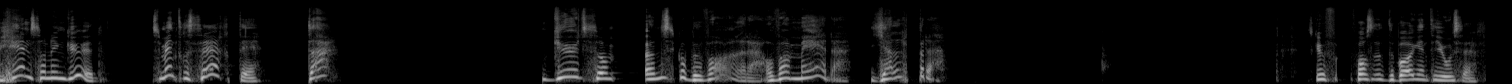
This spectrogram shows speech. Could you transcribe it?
Vi har en sånn en Gud som er interessert i deg. Gud som ønsker å bevare deg og være med deg, hjelpe deg. Skal vi fortsette tilbake til Josef?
